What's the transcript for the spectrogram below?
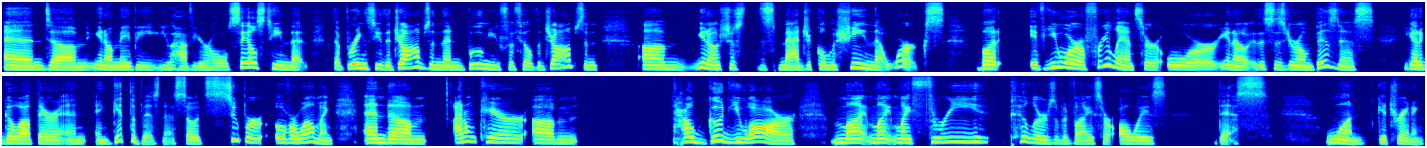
and um you know, maybe you have your whole sales team that that brings you the jobs and then boom, you fulfill the jobs and um you know, it's just this magical machine that works. But if you are a freelancer or, you know, this is your own business, you got to go out there and and get the business. So it's super overwhelming. And um I don't care um how good you are, my my my three pillars of advice are always this. One, get training.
